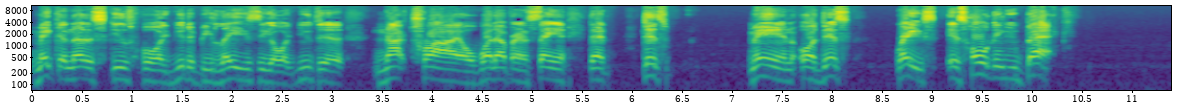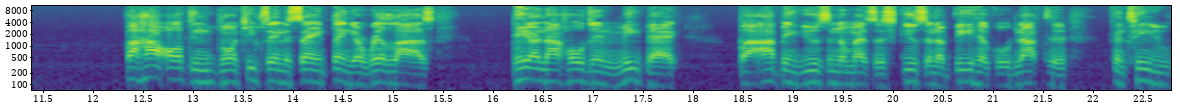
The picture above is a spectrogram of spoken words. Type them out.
make another excuse for you to be lazy or you to not try or whatever and saying that this man or this race is holding you back. But how often you going to keep saying the same thing and realize they are not holding me back, but I've been using them as an excuse and a vehicle not to continue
